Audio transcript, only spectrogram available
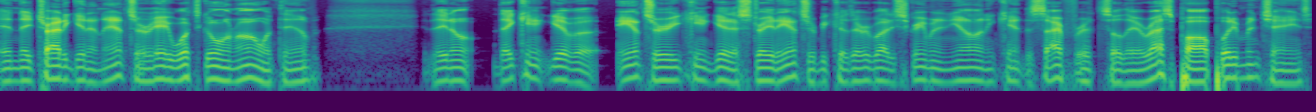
And they try to get an answer. Hey, what's going on with him? They don't. They can't give a answer. He can't get a straight answer because everybody's screaming and yelling. He can't decipher it. So they arrest Paul, put him in chains,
